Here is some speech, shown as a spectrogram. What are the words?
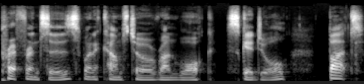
preferences when it comes to a run walk schedule, but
